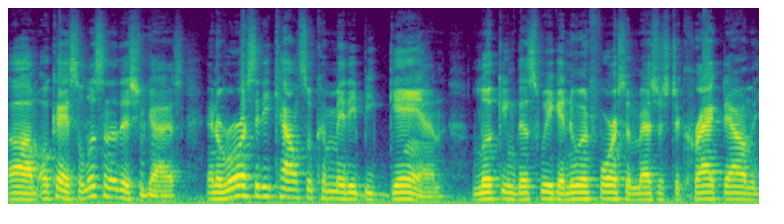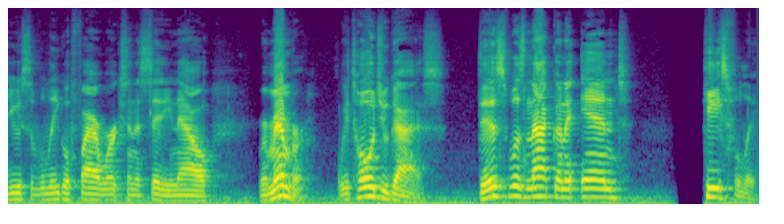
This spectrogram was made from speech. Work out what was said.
Um, okay, so listen to this, you guys. An Aurora City Council committee began looking this week at new enforcement measures to crack down the use of illegal fireworks in the city. Now, remember, we told you guys this was not going to end peacefully.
